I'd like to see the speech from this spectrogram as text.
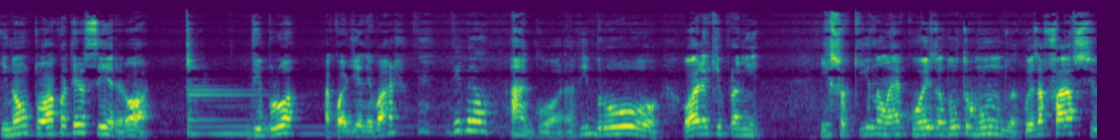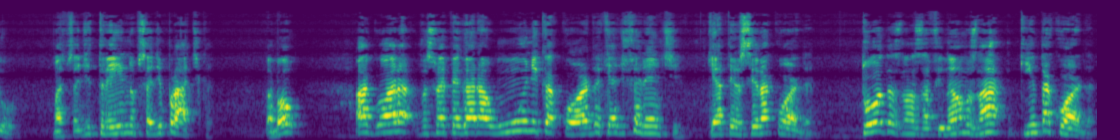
e não toco a terceira, ó. Vibrou a cordinha de baixo? Vibrou. Agora vibrou. Olha aqui pra mim. Isso aqui não é coisa do outro mundo, é coisa fácil. Mas precisa de treino, precisa de prática. Tá bom? Agora você vai pegar a única corda que é diferente, que é a terceira corda. Todas nós afinamos na quinta corda.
